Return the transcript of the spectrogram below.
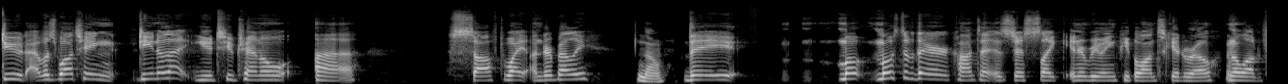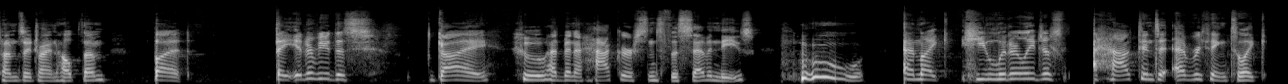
dude. I was watching. Do you know that YouTube channel, uh, Soft White Underbelly? No. They mo- most of their content is just like interviewing people on Skid Row, and a lot of times they try and help them. But they interviewed this guy who had been a hacker since the seventies, Ooh. and like he literally just hacked into everything to like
